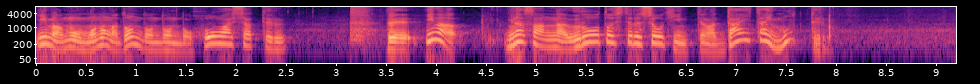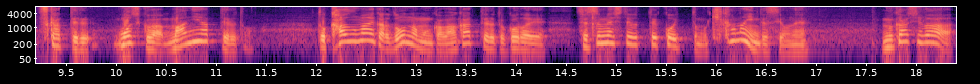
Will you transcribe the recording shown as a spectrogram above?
今もう物がどんどんどんどん飽和しちゃってる。で今皆さんが売ろうとしてる商品っていうのは大体持ってる。使ってる。もしくは間に合ってると。と買う前からどんなもんか分かってるところへ説明して売ってこいっても聞かないんですよね。昔は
